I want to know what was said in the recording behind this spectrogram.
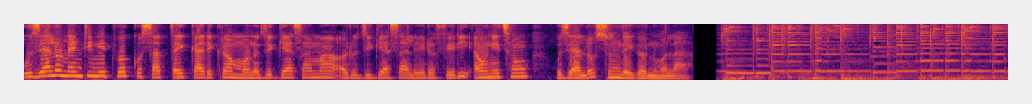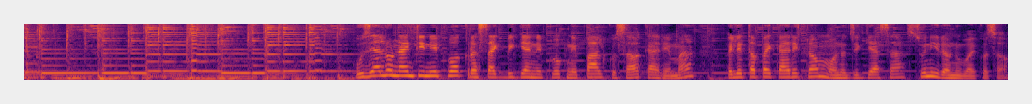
उज्यालो नाइन्टी नेटवर्कको साप्ताहिक कार्यक्रम मनोजिज्ञासामा अरू जिज्ञासा लिएर फेरि आउनेछौँ। उज्यालो सुन्दै गर्नुहोला। उज्यालो नाइन्टी नेटवर्क र साइक विज्ञान नेटवर्क नेपालको सहकार्यमा अहिले तपाईँ कार्यक्रम मनोजिज्ञासा सुनिरहनु भएको छ।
